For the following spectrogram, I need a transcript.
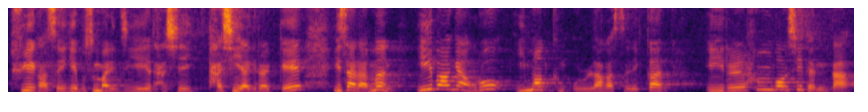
뒤에 가서 이게 무슨 말인지 이해 다시 다시 이야기를 할게. 이 사람은 이 방향으로 이만큼 올라갔으니까 일을 한 것이 된다.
